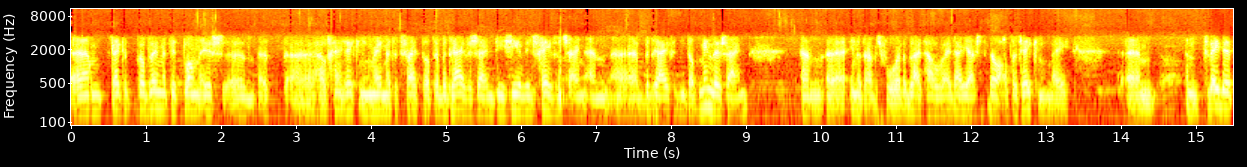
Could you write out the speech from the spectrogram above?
Um, kijk, het probleem met dit plan is, uh, het uh, houdt geen rekening mee met het feit dat er bedrijven zijn die zeer winstgevend zijn en uh, bedrijven die dat minder zijn. En in het arbeidsvoorwaardenbeleid houden wij daar juist wel altijd rekening mee. Um, een tweede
